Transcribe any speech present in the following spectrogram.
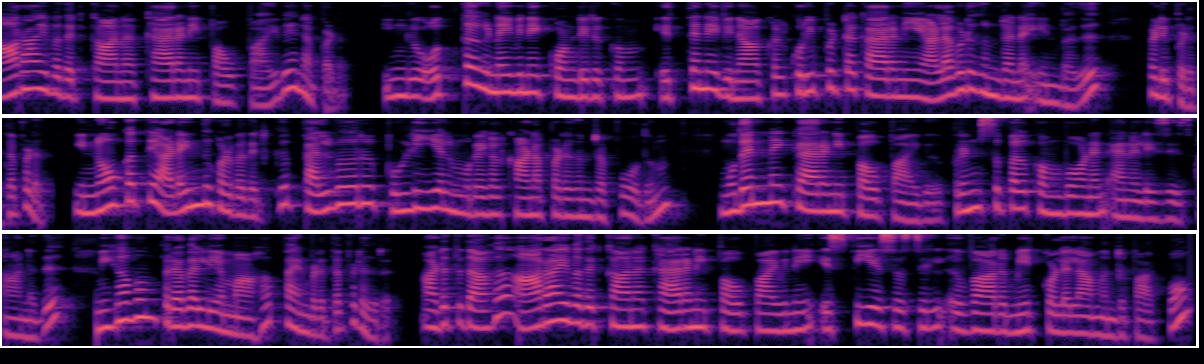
ஆராய்வதற்கான காரணி பகுப்பாய்வு எனப்படும். இங்கு ஒத்த இணைவினை கொண்டிருக்கும் எத்தனை வினாக்கள் குறிப்பிட்ட காரணியை அளவிடுகின்றன என்பது வெளிப்படுத்தப்படும். இந்நோக்கத்தை அடைந்து கொள்வதற்கு பல்வேறு புள்ளியியல் முறைகள் காணப்படுகின்ற போதும் முதன்மை காரணி பகுப்பாய்வு பிரின்சிபல் கொம்போனன்ட் அனாலிசிஸ் ஆனது மிகவும் பிரபல்யமாக பயன்படுத்தப்படுகிறது. அடுத்ததாக ஆராய்வதற்கான காரணி பகுப்பாய்வினை எஸ்பிஎஸ்எஸ்ஸில் எவ்வாறு மேற்கொள்ளலாம் என்று பார்ப்போம்.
